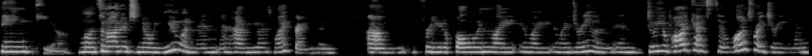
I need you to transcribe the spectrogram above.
Thank you. Well, it's an honor to know you and, and, and have you as my friend. And um, for you to follow in my in my in my dream and, and doing a podcast to launch my dream and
